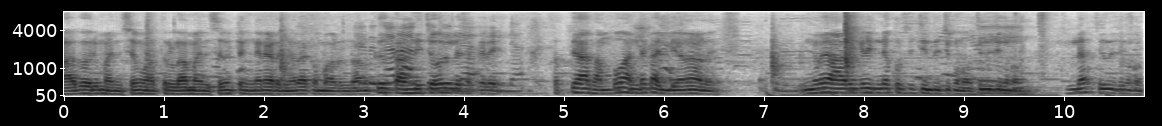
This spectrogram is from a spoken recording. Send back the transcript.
ആകെ ഒരു മനുഷ്യൻ മാത്രമുള്ള ആ മനുഷ്യനിട്ട് ഇങ്ങനെ ഇടങ്ങാറാക്കാൻ പാടുണ്ടോ. നമുക്ക് തന്നിച്ചോറില്ല ചക്കരെ സത്യ സംഭവം എന്റെ കല്യാണമാണ്. നിങ്ങൾ ആരെങ്കിലും ഇതിനെ കുറിച്ച് ചിന്തിച്ചിക്കണോ ചിന്തിച്ചിക്കണോ ഇല്ല? ചിന്തിച്ചിക്കണോ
